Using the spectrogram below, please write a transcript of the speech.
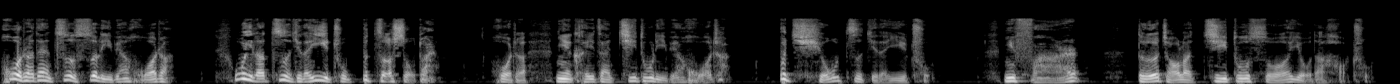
或者在自私里边活着，为了自己的益处不择手段；或者你也可以在基督里边活着，不求自己的益处，你反而得着了基督所有的好处。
